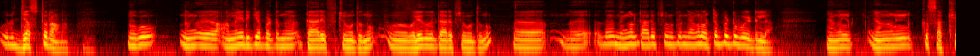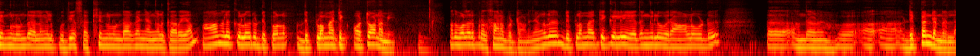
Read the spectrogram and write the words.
ഒരു ജസ്റ്ററാണ്. നോക്കൂ നിങ്ങൾ അമേരിക്ക പെട്ടെന്ന് ടാരിഫ് ചുമത്തുന്നു വലിയ തോതിൽ ടാരിഫ് ചുമത്തുന്നു. അത് നിങ്ങൾ ടാരിഫ് ചുമത്തുന്നു ഞങ്ങൾ ഒറ്റപ്പെട്ടു പോയിട്ടില്ല. ഞങ്ങൾ ഞങ്ങൾക്ക് സഖ്യങ്ങളുണ്ട് അല്ലെങ്കിൽ പുതിയ സഖ്യങ്ങൾ ഉണ്ടാക്കാൻ ഞങ്ങൾക്കറിയാം. ആ നിലക്കുള്ള ഒരു ഡിപ്ലോ ഡിപ്ലോമാറ്റിക് ഓട്ടോണമി. അത് വളരെ പ്രധാനപ്പെട്ടാണ്. ഞങ്ങൾ ഡിപ്ലോമാറ്റിക്കലി ഏതെങ്കിലും ഒരാളോട് എന്താണ് ഡിപ്പെൻഡന്റ് അല്ല.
